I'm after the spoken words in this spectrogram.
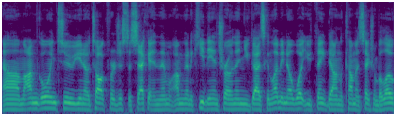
Um, i'm going to you know talk for just a second and then i'm going to key the intro and then you guys can let me know what you think down in the comment section below.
